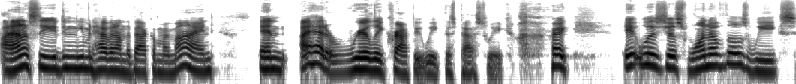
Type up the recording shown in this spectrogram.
I honestly didn't even have it on the back of my mind. And I had a really crappy week this past week. right? It was just one of those weeks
